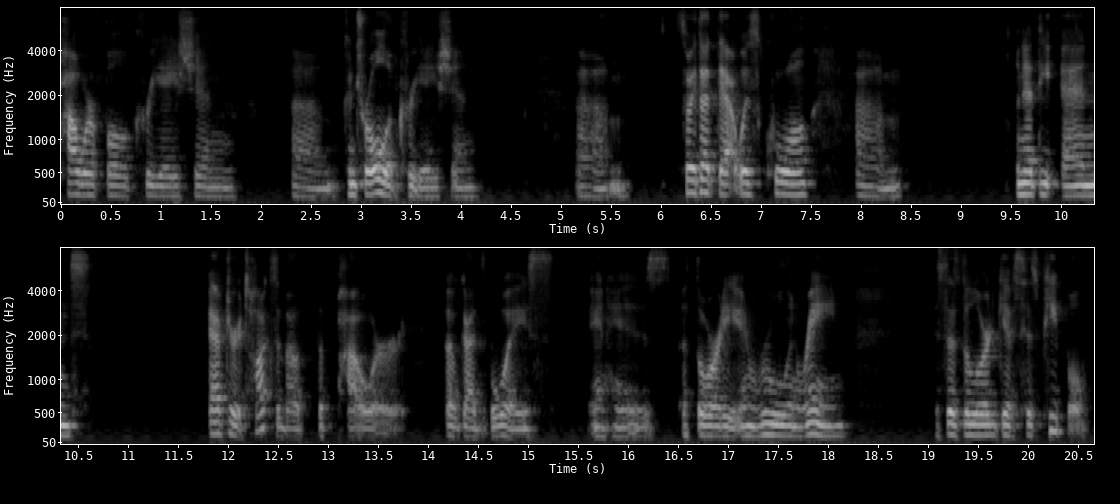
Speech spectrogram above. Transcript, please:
Powerful creation, um, control of creation. Um, so I thought that was cool. Um, and at the end, after it talks about the power of God's voice and his authority and rule and reign, it says the Lord gives his people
